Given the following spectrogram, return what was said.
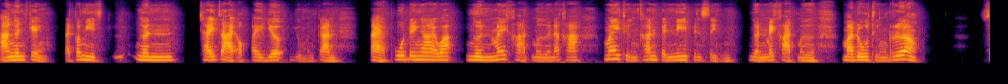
หาเงินเก่ง แต่ก็มีเงินใช้จ่ายออกไปเยอะอยู่เหมือนกัน แต่พูดได้ง่ายว่าเงินไม่ขาดมือนะคะ ไม่ถึงขั้นเป็นหนี้เป็นสิน เงินไม่ขาดมือ มาดูถึงเรื่อง ส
